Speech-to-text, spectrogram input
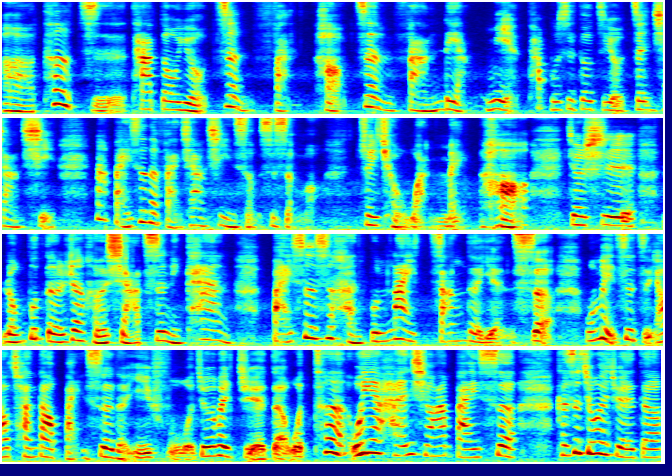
啊，特质它都有正反，好，正反两面，它不是都只有正向性。那白色的反向性什么是什么？追求完美，哈，就是容不得任何瑕疵。你看，白色是很不耐脏的颜色。我每次只要穿到白色的衣服，我就会觉得我特我也很喜欢白色，可是就会觉得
